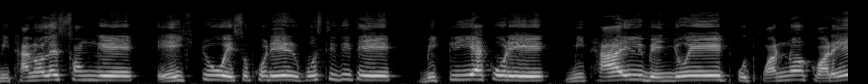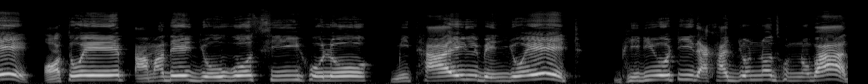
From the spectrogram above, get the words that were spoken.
মিথানলের সঙ্গে এইচ টু এসোফোরের উপস্থিতিতে বিক্রিয়া করে মিথাইল বেঞ্জোয়েট উৎপন্ন করে। অতএব আমাদের যৌগ সি হলো মিথাইল বেঞ্জোয়েট ভিডিওটি দেখার জন্য ধন্যবাদ।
